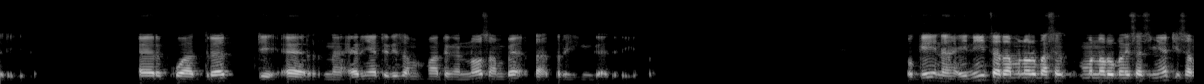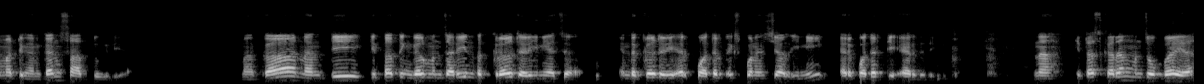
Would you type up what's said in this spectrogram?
jadi gitu. R kuadrat dr. Nah r-nya dari sama dengan 0 sampai tak terhingga jadi gitu Oke, nah ini cara menormalisasinya disama dengankan satu gitu ya. Maka nanti kita tinggal mencari integral dari ini aja. Integral dari R kuadrat eksponensial ini, R kuadrat dr. Jadi. Nah, kita sekarang mencoba ya,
